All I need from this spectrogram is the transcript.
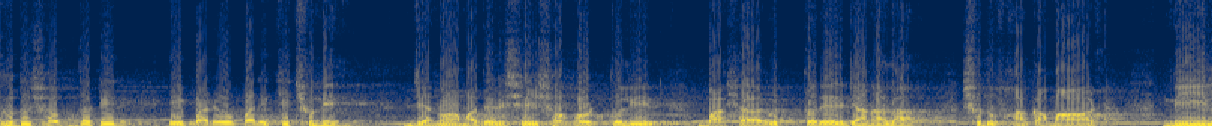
ধুধু শব্দটির এপারে ওপারে কিছু নেই, যেন আমাদের সেই শহরতলির বাসার উত্তরের জানালা, শুধু ফাঁকা মাঠ, নীল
